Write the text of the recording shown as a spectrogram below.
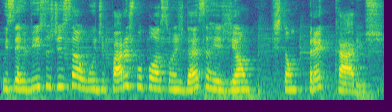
os serviços de saúde para as populações dessa região estão precários.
